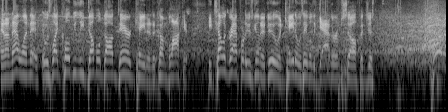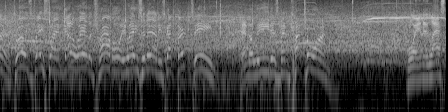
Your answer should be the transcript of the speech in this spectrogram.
And on that one, it was like Kolby Lee double dog dared Queta to come block it. He telegraphed what he was going to do, and Queta was able to gather himself and just. Porter throws baseline, got away with the travel. He lays it in. He's got 13. And the lead has been cut to one. Boy, in the last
